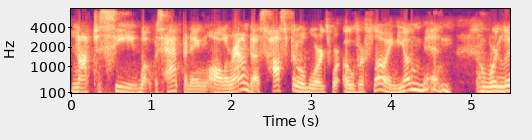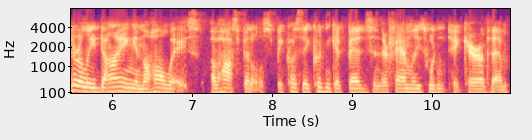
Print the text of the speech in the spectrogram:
not to see what was happening all around us. Hospital wards were overflowing. Young men were literally dying in the hallways of hospitals because they couldn't get beds and their families wouldn't take care of them.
